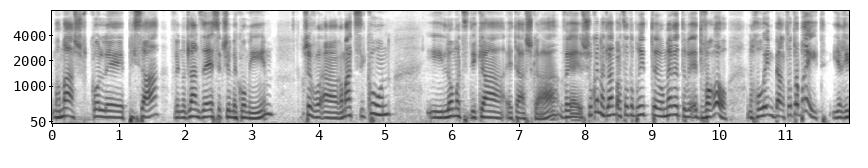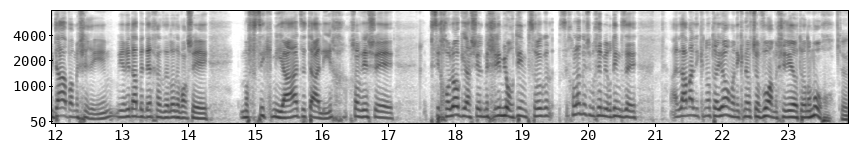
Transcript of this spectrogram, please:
ממש כל פיסה, ונדל"ן זה עסק של מקומיים. אני חושב, הרמת סיכון... היא לא מצדיקה את ההשקעה, ושוק הנדל"ן בארצות הברית אומר את, את דברו. אנחנו רואים בארצות הברית ירידה במחירים, ירידה בדרך כלל זה לא דבר שמפסיק מיד, זה תהליך. עכשיו יש אה, פסיכולוגיה של מחירים יורדים, פסיכולוגיה של מחירים יורדים זה למה לקנות היום, אני אקנה עוד שבוע, המחיר יהיה יותר נמוך. כן.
